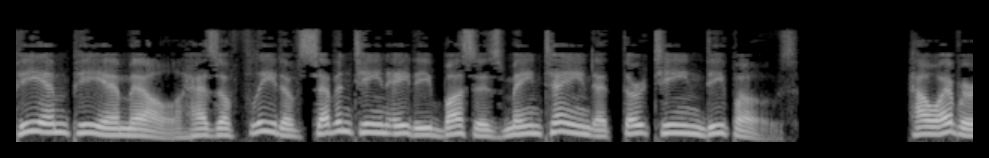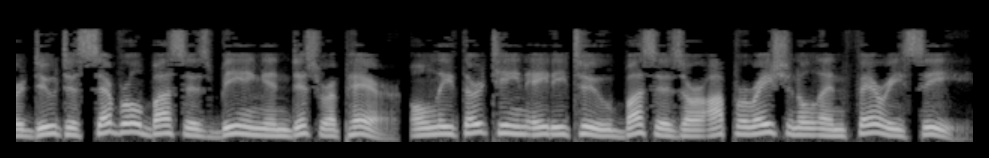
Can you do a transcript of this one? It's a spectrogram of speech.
PMPML has a fleet of 1780 buses maintained at 13 depots. However due to several buses being in disrepair, only 1382 buses are operational and ferry c.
